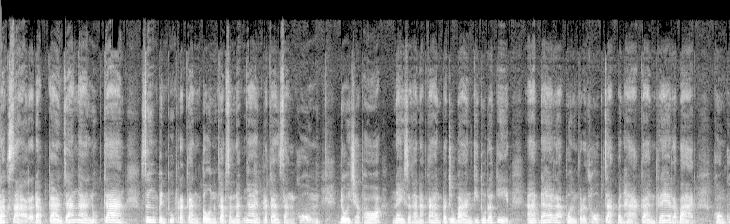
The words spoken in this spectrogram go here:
รักษาระดับการจ้างงานลูกจ้าง ซึ่งเป็นผู้ประกันตนกับสำนักงานประกันสังคม โดยเฉพาะในสถานการณ์ปัจจุบันที่ธุรกิจอาจได้รับผลกระทบจากปัญหาการแพร่ระบาดของโค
